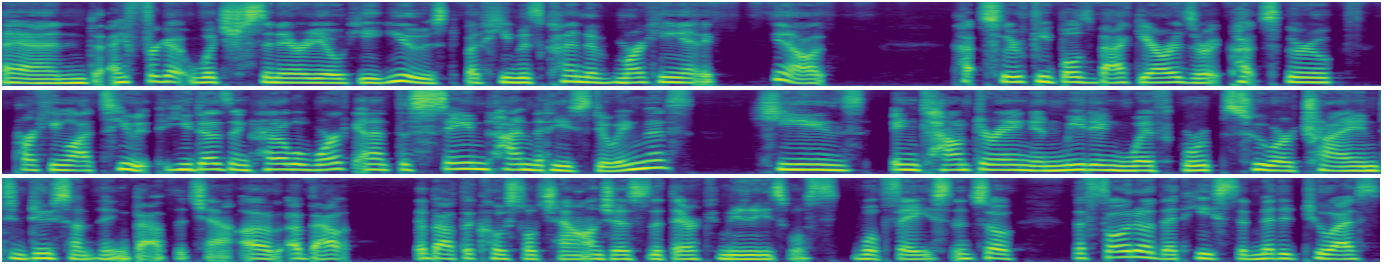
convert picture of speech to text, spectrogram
And I forget which scenario he used, but he was kind of marking it, you know, it cuts through people's backyards or it cuts through parking lots. He, he does incredible work. And at the same time that he's doing this, he's encountering and meeting with groups who are trying to do something about the cha- uh, about about the coastal challenges that their communities will will face. And so the photo that he submitted to us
